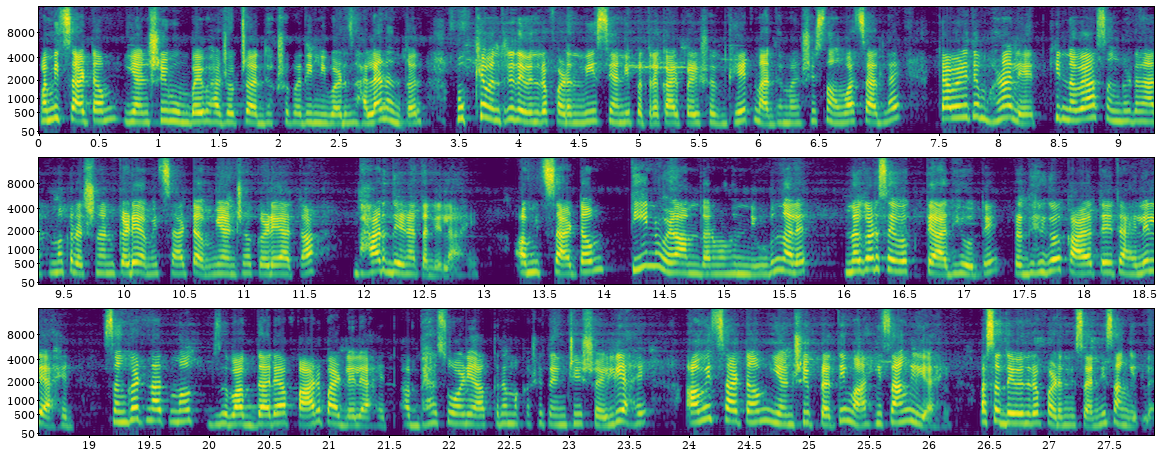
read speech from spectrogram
अमित साटम यांची मुंबई भाजपच्या अध्यक्षपदी निवड झाल्यानंतर मुख्यमंत्री देवेंद्र फडणवीस यांनी पत्रकार परिषद घेत माध्यमांशी संवाद साधलाय. त्यावेळी ते म्हणाले की नव्या संघटनात्मक रचनांकडे अमित साटम यांच्याकडे आता भार देण्यात आलेला आहे. अमित साटम तीन वेळा आमदार म्हणून निवडून आलेत. नगरसेवक ते आधी होते. प्रदीर्घ काळ ते राहिलेले आहेत. संघटनात्मक जबाबदाऱ्या पार पाडलेल्या आहेत. अभ्यासू आणि आक्रमक अशी त्यांची शैली आहे. अमित साटम यांची प्रतिमा ही चांगली आहे. असं देवेंद्र फडणवीस यांनी सांगितलंय.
